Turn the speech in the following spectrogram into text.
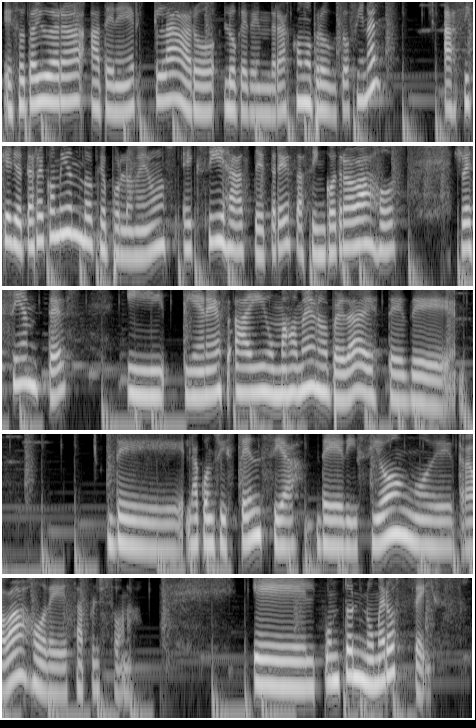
Eso te ayudará a tener claro lo que tendrás como producto final. Así que yo te recomiendo que por lo menos exijas de 3 a 5 trabajos recientes y tienes ahí un más o menos, ¿verdad? Este de, de la consistencia de edición o de trabajo de esa persona. El punto número 6.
